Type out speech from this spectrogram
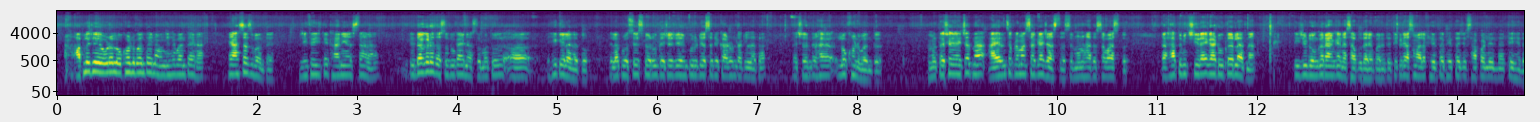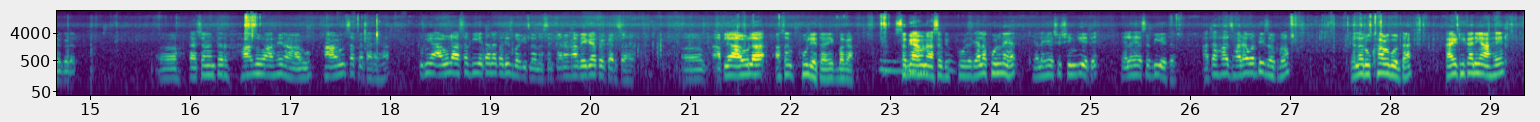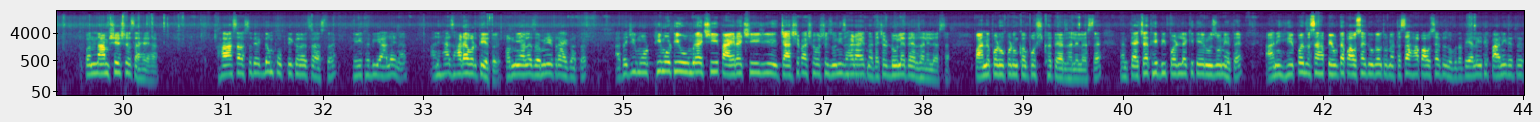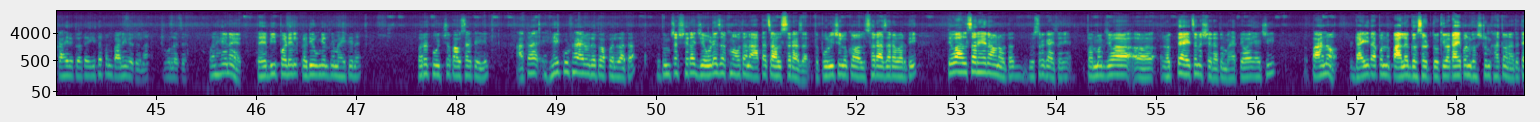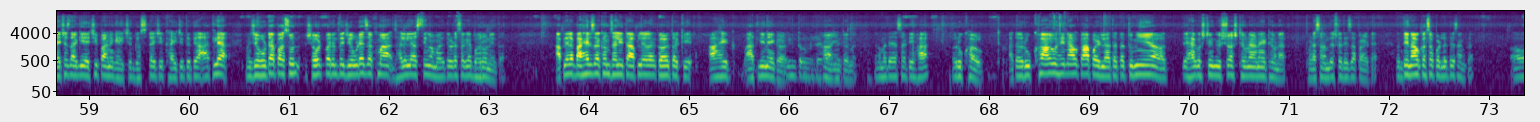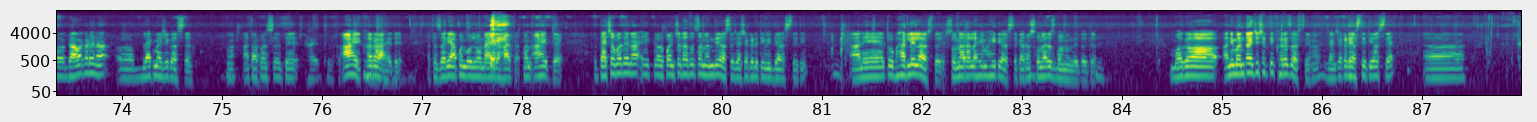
आपलं जे एवढं लोखंड बनतं ना म्हणजे हे बनतंय ना हे असंच बनतंय. जिथे जिथे खाणी असताना ते दगडच असतो तो काय नसतो. मग तो हे केला जातो. त्याला प्रोसेस करून त्याच्या जे इम्प्युरिटी असते काढून टाकलं जातं. त्याच्यानंतर हा लोखंड बनतं. मग तशा याच्यात ना आयरनचं प्रमाण सगळ्यात जास्त असतं म्हणून हा तसा वाचतो तर हा तुम्ही चिराई घाट उतरलात ना ती जी डोंगर रांग आहे ना तिकडे असं मला फिरता फिरता जे सापडले ना ते हे दगड. त्याच्यानंतर हा जो आहे ना आळू हा आळूचा प्रकार आहे हा. तुम्ही आळूला असं बी येताना कधीच बघितलं नसेल कारण हा वेगळ्या प्रकारचा आहे. आपल्या आळूला असं फुल येतं एक बघा. सगळ्या आळूला असं फुल याला फुल नाही येत याला हे अशी शिंगी येते याला हे असं बी येतं. आता हा झाडावरती जगतो याला रुखाळ बोलतात. काही ठिकाणी आहे पण नामशेषच आहे हा. हा असं असं ते एकदम पोपटी कलरचं असतं हे कधी आलं ना. आणि हा झाडावरती येतो पण मी याला जमिनी ट्राय करतो आता जी मोठी मोठी उमऱ्याची पायऱ्याची जी चारशे पाचशे वर्ष जुनी झाडं आहेत ना त्याच्या डोल्या तयार झालेल्या असतात. पानं पडून पडून कंपोस्ट खत तयार झालेलं असतं. आणि त्याच्यात हे बी पडलं की ते रुजून येतं आणि हे पण जसं हा पेवटा पावसात उगवतो ना तसा हा पावसात उगवतो. याला इथे पाणी देतो काही देतो इथे पण पाणी देतो ना. बोलायचं पण हे नाही ते बी पडेल कधी उगेल ते माहिती नाही. परत पुढच्या पावसात येईल. आता हे कुठे आयुर्वेद वापरलं जातं तर तुमच्या शरीरात जेवढे जखमा होता ना आता अल्सर आजार. तर पूर्वीचे लोक अल्सर आजारावरती तेव्हा अल्सर हे नाव होतात दुसरं काहीतरी. पण मग जेव्हा रक्त यायचं ना शरीरातून बाहेर तेव्हा याची पानं डाईत आपण पालक घसरतो किंवा काही पण घसरून खातो ना तर त्याच्या जागी याची पानं घ्यायची घसटायची खायची. तर ते आतल्या म्हणजे होटापासून शेवटपर्यंत जेवढ्या जखमा झालेल्या असतील ना मला तेवढ्या सगळ्या भरून येतात. आपल्याला बाहेर जखम झाली तर आपल्याला कळतं की आहे आतली नाही कळत. हां इंटरनल तर मग त्यासाठी हा रुखाळू. आता रुखाळू हे नाव का पडलं? आता तुम्ही ह्या गोष्टींवर विश्वास ठेवणार नाही ठेवणार? थोडा संदेशाचा पाळत आहे पण ते नाव कसं पडलं ते सांगता. गावाकडे ना ब्लॅक मॅजिक असतं. हं, आता आपण ते. आहे खरं आहे ते. आता जरी आपण बोललो नाही राहत पण आहे ते. तर त्याच्यामध्ये ना एक पंचधातूचा नंदी असतो ज्याच्याकडे ती विद्या असते ती. आणि तो भरलेला असतो सोनाराला हे माहिती असतं कारण सोनारच बनवून देतो ते. मग आणि मंत्राची शक्ती खरंच असते ना ज्यांच्याकडे असते ती असते.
